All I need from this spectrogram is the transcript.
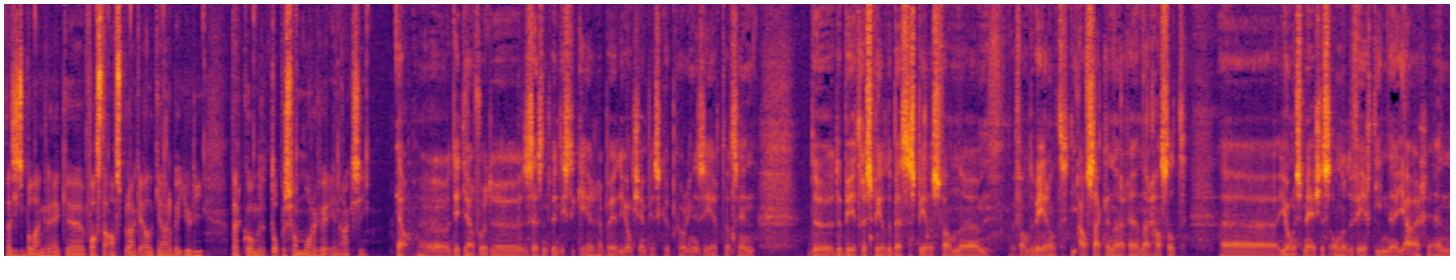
dat is iets belangrijk. Uh, vaste afspraak elk jaar bij jullie. Daar komen de toppers van morgen in actie. Ja, uh, dit jaar voor de 26e keer hebben wij de Young Champions Cup georganiseerd. Dat zijn de, de betere spelers, de beste spelers van, van de wereld, die afzakken naar, naar Hasselt. jongens, meisjes onder de 14 jaar. En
